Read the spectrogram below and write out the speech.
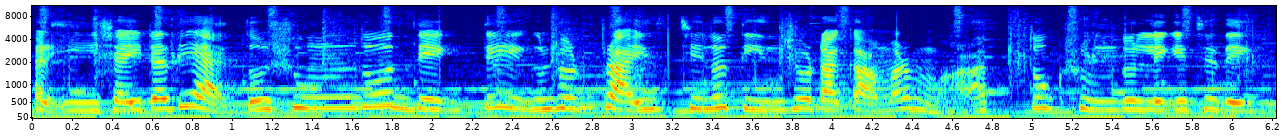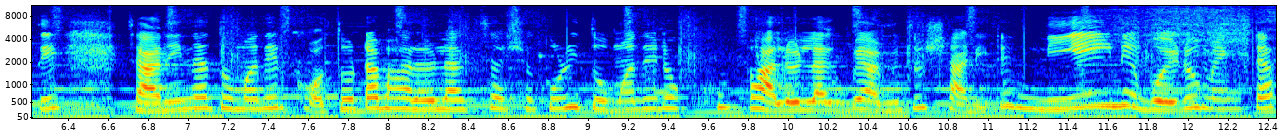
আর এই শাড়িটা দিয়ে এত সুন্দর দেখতে। এগুলোর প্রাইস ছিল তিনশো টাকা। আমার মারাত্মক সুন্দর লেগেছে দেখতে। জানি না তোমাদের কতটা ভালো লাগছে, আশা করি তোমাদেরও খুব ভালো লাগবে। আমি তো শাড়িটা নিয়েই নেব। এরকম একটা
